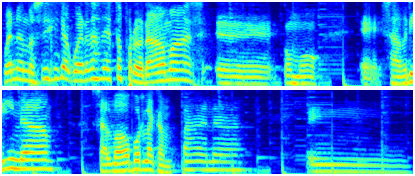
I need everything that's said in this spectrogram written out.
bueno, no sé si te acuerdas de estos programas eh, como eh, Sabrina, Salvado por la Campana, en-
